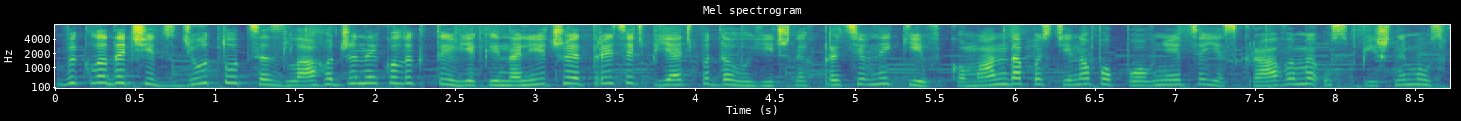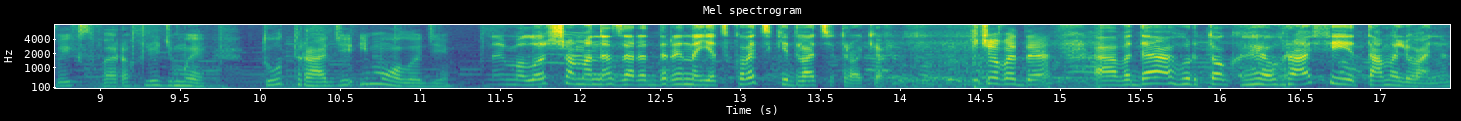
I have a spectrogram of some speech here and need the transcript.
Викладачі дздюту це злагоджений колектив, який налічує 35 педагогічних працівників. Команда постійно поповнюється яскравими, успішними у своїх сферах людьми. Тут раді і молоді. Наймолодша мене зараз Дарина Яцьковецькій 20 років. Що веде? Е, Веде гурток географії та малювання.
